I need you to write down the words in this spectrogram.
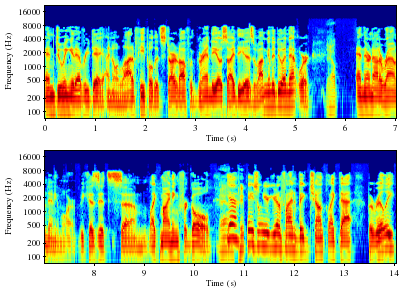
and doing it every day. I know a lot of people that started off with grandiose ideas of I'm going to do a network. Yep and they're not around anymore because it's um, like mining for gold. Yeah, yeah people- occasionally you're, you're going to find a big chunk like that, but really,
